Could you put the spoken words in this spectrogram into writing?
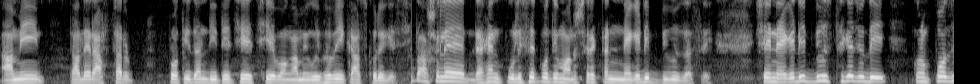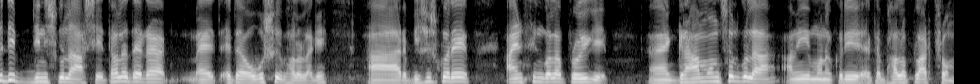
আমি তাদের আস্থার প্রতিদান দিতে চেয়েছি এবং আমি ওইভাবেই কাজ করে গেছি। তো আসলে দেখেন, পুলিশের প্রতি মানুষের একটা নেগেটিভ ভিউজ আছে। সেই নেগেটিভ ভিউজ থেকে যদি কোনো পজিটিভ জিনিসগুলো আসে, তাহলে তো এটা এটা অবশ্যই ভালো লাগে। আর বিশেষ করে আইন শৃঙ্খলা প্রয়োগে গ্রাম অঞ্চলগুলা আমি মনে করি একটা ভালো প্ল্যাটফর্ম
